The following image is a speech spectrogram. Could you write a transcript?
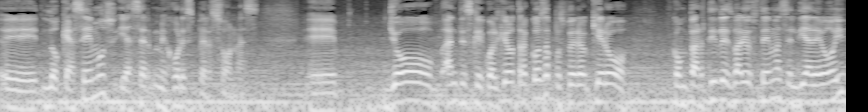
eh, lo que hacemos y a ser mejores personas. Eh, yo, antes que cualquier otra cosa, pues pero quiero compartirles varios temas el día de hoy,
